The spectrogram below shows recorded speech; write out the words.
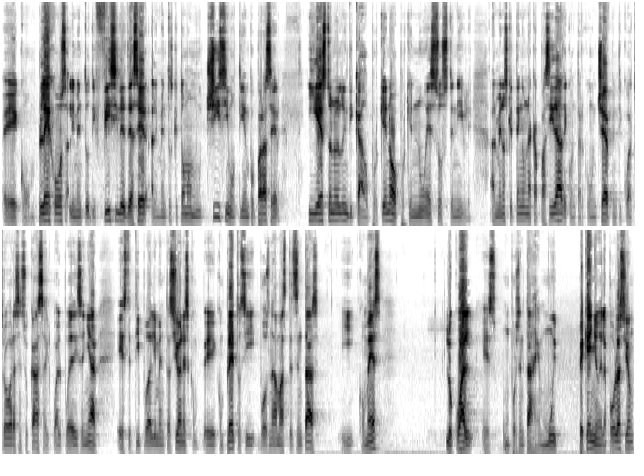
eh, complejos, alimentos difíciles de hacer, alimentos que toman muchísimo tiempo para hacer Y esto no es lo indicado. ¿Por qué no? Porque no es sostenible. Al menos que tenga una capacidad de contar con un chef 24 horas en su casa, el cual puede diseñar este tipo de alimentaciones eh, completos y vos nada más te sentás y comes, lo cual es un porcentaje muy pequeño de la población,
